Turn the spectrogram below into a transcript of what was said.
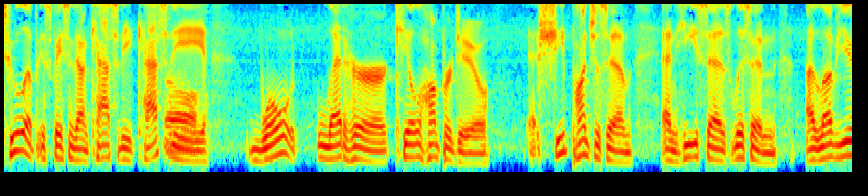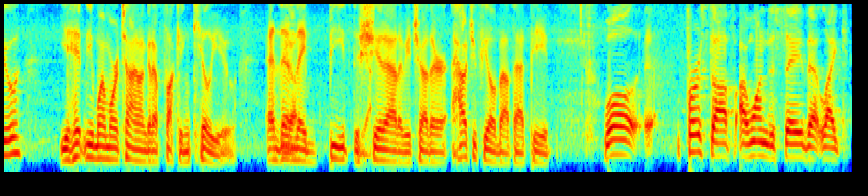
Tulip is facing down Cassidy. Cassidy oh. won't let her kill Humperdoo. She punches him, and he says, Listen, I love you. You hit me one more time, I'm going to fucking kill you. And then Yeah. they beat the shit out of each other. How'd you feel about that, Pete? Well, first off, I wanted to say that like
